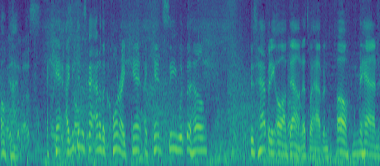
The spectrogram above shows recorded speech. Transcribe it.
Oh, God. us, I can't. I need to get this guy out of the corner. I can't. I can't see what the hell is happening. Oh, I'm oh. down. That's what happened. Oh man.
